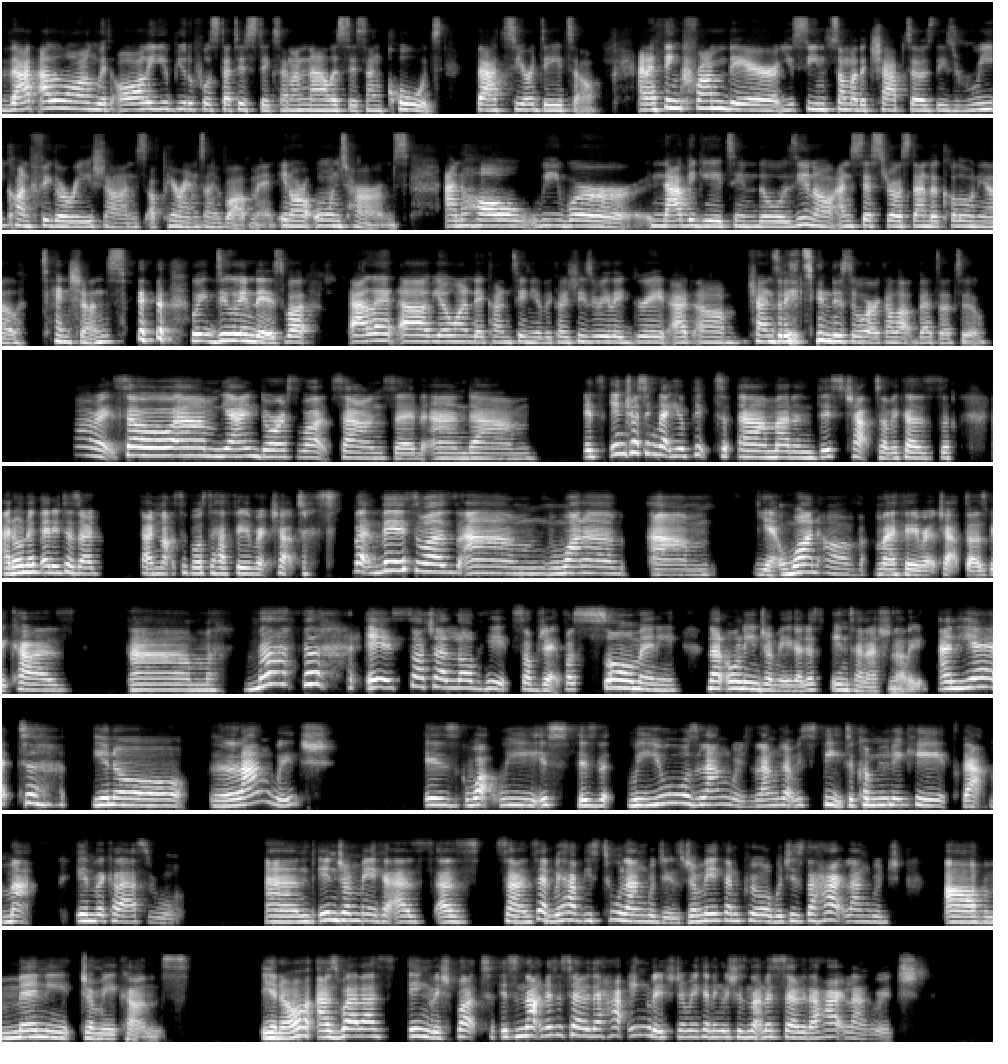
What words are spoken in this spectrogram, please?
that, along with all of your beautiful statistics and analysis and codes, that's your data. And I think from there, you've seen some of the chapters, these reconfigurations of parental involvement in our own terms and how we were navigating those, you know, ancestral standard colonial tensions with doing this. But I'll let uh, Yewande continue because she's really great at um, translating this work a lot better too. All right. So um yeah, I endorse what Saran said. And um it's interesting that you picked um Madden this chapter because I don't know if editors are are not supposed to have favorite chapters. But this was um one of um yeah, one of my favorite chapters because um math is such a love-hate subject for so many, not only in Jamaica, just internationally. And yet you know, language is what we is is that we use language, the language that we speak to communicate that math in the classroom. And in Jamaica, as as San said, we have these two languages, Jamaican Creole, which is the heart language of many Jamaicans, you know, as well as English, but it's not necessarily the heart English, Jamaican English is not necessarily the heart language.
